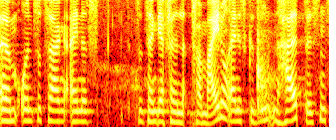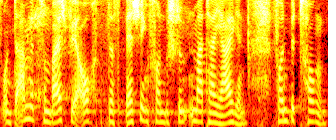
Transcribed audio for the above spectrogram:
ähm, und sozusagen eines sozusagen der Vermeidung eines gesunden Halbwissens und damit zum Beispiel auch das Bashing von bestimmten Materialien, von Beton,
